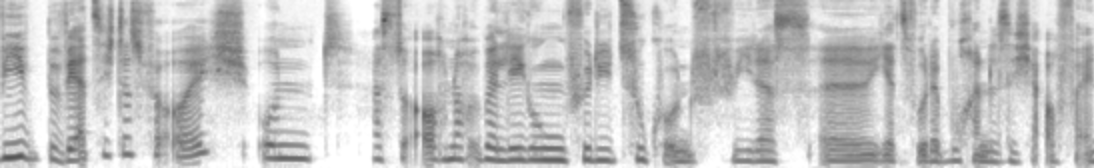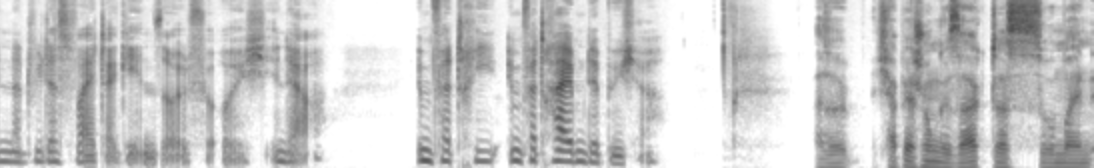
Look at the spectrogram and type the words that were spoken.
Wie bewährt sich das für euch? Und hast du auch noch Überlegungen für die Zukunft, wie das äh, jetzt, wo der Buchhandel sich ja auch verändert, wie das weitergehen soll für euch in der, im, Vertrie im Vertreiben der Bücher? Also ich habe ja schon gesagt, dass so mein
